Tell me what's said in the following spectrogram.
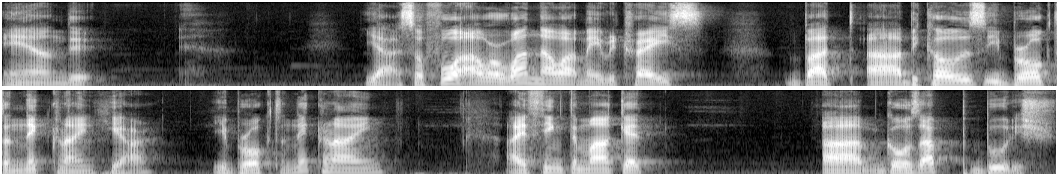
And yeah, so 4 hour, 1 hour may retrace, but uh, because it broke the neckline here, it broke the neckline, I think the market um, goes up bullish.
